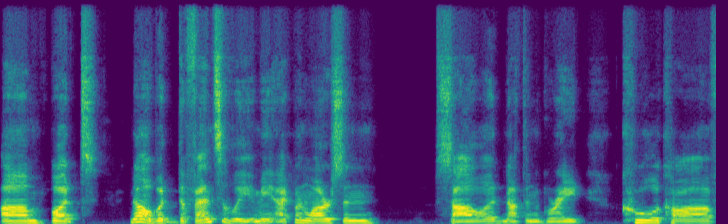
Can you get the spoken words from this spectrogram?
Yeah. Um, but No, but defensively, I mean, Ekman-Larsson, solid, nothing great. Kulikov,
